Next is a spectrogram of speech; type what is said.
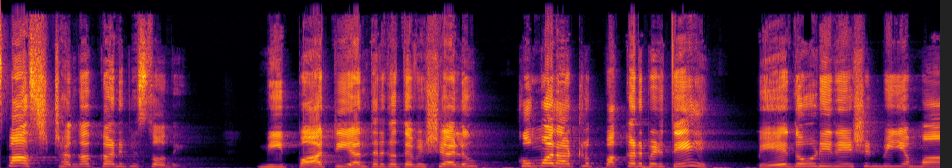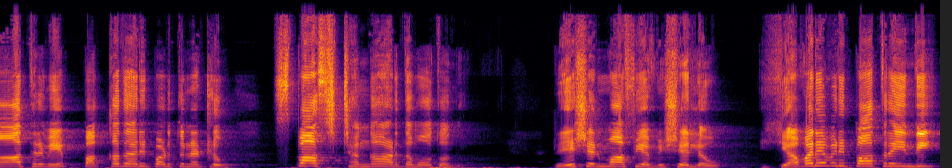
స్పష్టంగా కనిపిస్తోంది. మీ పార్టీ అంతర్గత విషయాలు కుమ్మలాట్లు పక్కన పెడితే పేదోడి రేషన్ బియ్యం మాత్రమే పక్కదారి పడుతున్నట్లు స్పష్టంగా అర్థమవుతోంది. రేషన్ మాఫియా విషయంలో ఎవరెవరి పాత్ర అయింది?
